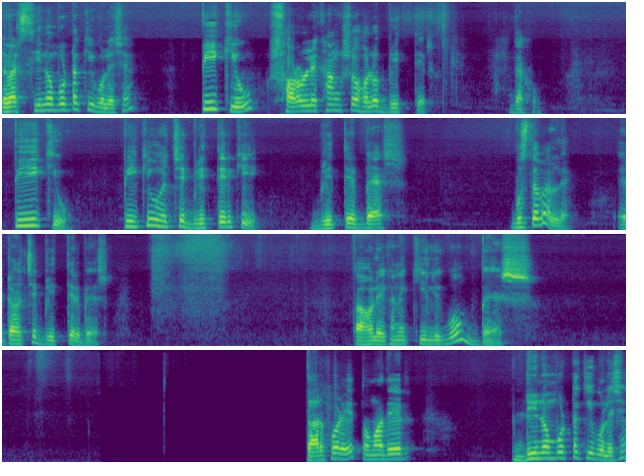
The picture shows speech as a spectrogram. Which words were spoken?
এবার সি নম্বরটা কি বলেছে? পি কিউ সরলরেখাংশ হলো বৃত্তের। দেখো, পি কিউ পি কিউ হচ্ছে বৃত্তের কি? বৃত্তের ব্যাস। বুঝতে পারলে? এটা হচ্ছে বৃত্তের ব্যাস। তাহলে এখানে কি লিখব? ব্যাস। তারপরে তোমাদের ডি নম্বরটা কি বলেছে?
